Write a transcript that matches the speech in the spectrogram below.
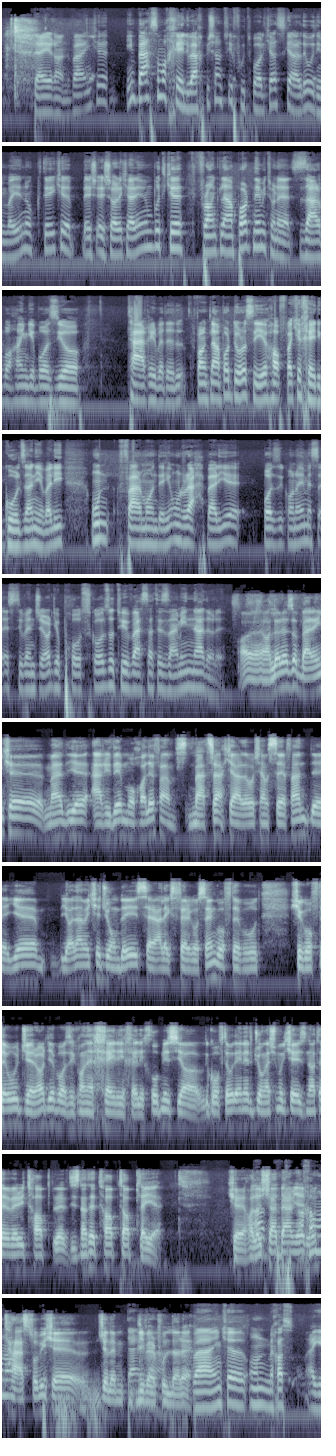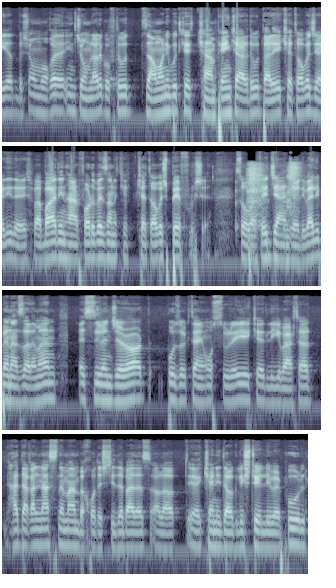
دقیقا. و اینکه این بحث ما خیلی وقت پیشم توی فوتبالکست کرده بودیم و یه نکته ای که بهش اشاره کردیم این بود که فرانک لمپارد نمی‌تونه زرباهنگ بازی رو تغییر بده. فرانک لمپارد درسته یه هافبک خیلی گلزنیه ولی اون فرماندهی اون رهبری بازیکنایی مثل استیون جرارد یا پوسکولز رو توی وسط زمین نداره. آره، حالا رضا برای اینکه من یه عقیده مخالفم مطرح کرده باشم صرفا یه یادمه که جمله سر الکس فرگوسن گفته بود که گفته بود جرارد یه بازیکن خیلی خیلی خوب نیست یا گفته بود این جملهش بود که is not a very top is not a top که حالا شاید برمیگرده اون تعصبی که جلو لیورپول داره. و اینکه اون می‌خواست اگه یاد بشه اون موقع این جمله رو گفته بود زمانی بود که کمپین کرده بود برای کتاب جدیدش و باید این حرفا رو بزنه که کتابش بفروشه. صحبت جنجالی. ولی به نظر من استیون جرارد بزرگترین اسطوره که لیگ برتر حداقل نسل من به خودش دیده بعد از حالا کنی داگلیش توی لیورپول.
